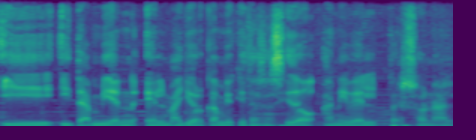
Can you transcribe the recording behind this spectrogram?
y, y también el mayor cambio quizás ha sido a nivel personal.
